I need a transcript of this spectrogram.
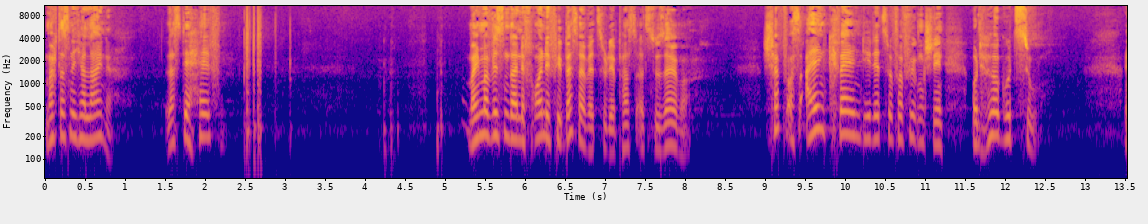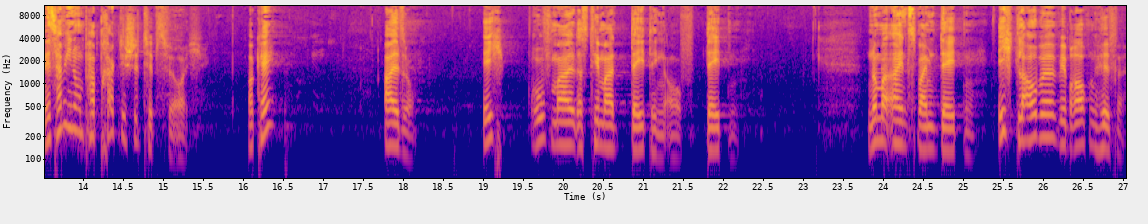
Mach das nicht alleine. Lass dir helfen. Manchmal wissen deine Freunde viel besser, wer zu dir passt, als du selber. Schöpf aus allen Quellen, die dir zur Verfügung stehen und hör gut zu. Und jetzt habe ich noch ein paar praktische Tipps für euch. Okay? Also, ich rufe mal das Thema Dating auf. Daten. Nummer eins beim Daten. Ich glaube, wir brauchen Hilfe.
